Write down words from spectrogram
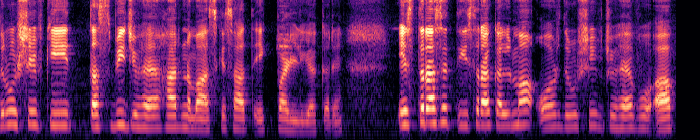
درود شریف کی تسبیح جو ہے ہر نماز کے ساتھ ایک پڑھ لیا کریں۔ اس طرح سے تیسرا کلمہ اور درود شریف جو ہے وہ آپ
